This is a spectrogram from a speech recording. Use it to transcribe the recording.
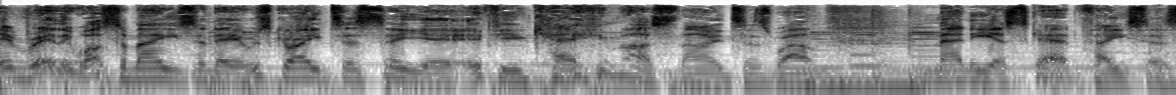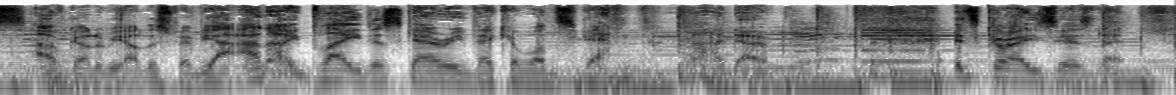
It really was amazing. It was great to see you if you came last night as well. Many are scared faces, I've got to be honest with you. And I played a scary vicar once again. I know. It's crazy, isn't it?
